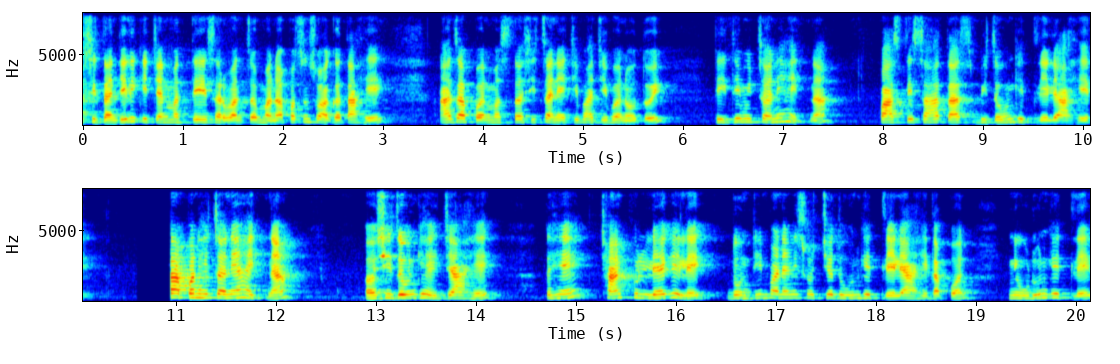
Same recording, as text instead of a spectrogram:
सीतांजली किचनमध्ये सर्वांचं मनापासून स्वागत आहे. आज आपण मस्त अशी चण्याची भाजी बनवतो तर इथे मी चणे आहेत ना पाच ते सहा तास भिजवून घेतलेले आहेत. आता आपण हे चणे आहेत ना शिजवून घ्यायचे आहेत तर हे छान फुलले गेले. दोन तीन पाण्याने स्वच्छ धुवून घेतलेले आहेत आपण निवडून घेतले.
